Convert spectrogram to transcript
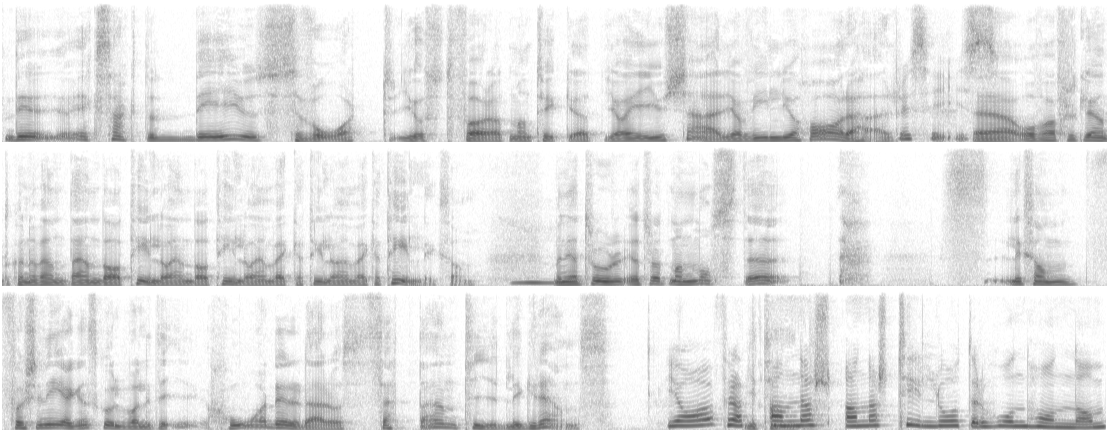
det, exakt. Det är ju svårt just för att man tycker att jag är ju kär. Jag vill ju ha det här. Precis. Eh, och varför skulle jag inte kunna vänta en dag till och en dag till och en vecka till och en vecka till. Liksom. Mm. Men jag tror, jag tror att man måste liksom för sin egen skull vara lite hård i det där och sätta en tydlig gräns. Ja, för att annars, annars tillåter hon honom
